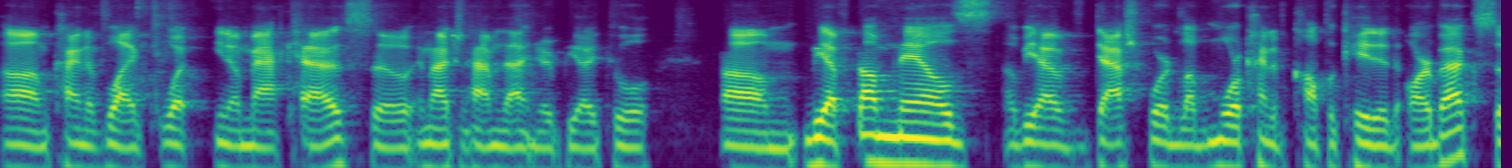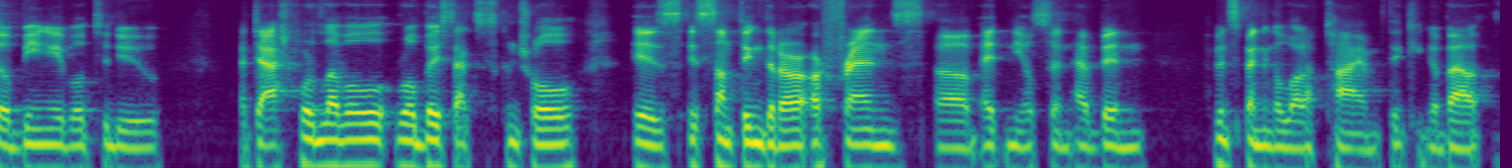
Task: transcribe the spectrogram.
um, kind of like what you know Mac has. So imagine having that in your BI tool. Um, we have thumbnails. Uh, we have dashboard level, more kind of complicated RBACs. So being able to do a dashboard level role-based access control is is something that our, our friends uh, at Nielsen have been have been spending a lot of time thinking about.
